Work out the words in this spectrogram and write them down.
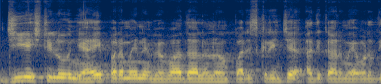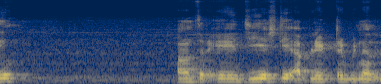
జిఎస్టిలో న్యాయపరమైన వివాదాలను పరిష్కరించే అధికారం ఎవరిది? Answer A GST appellate tribunal.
